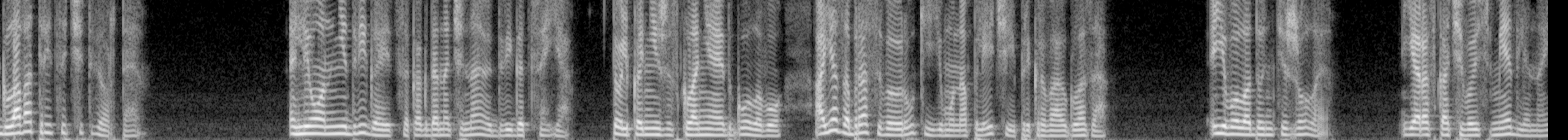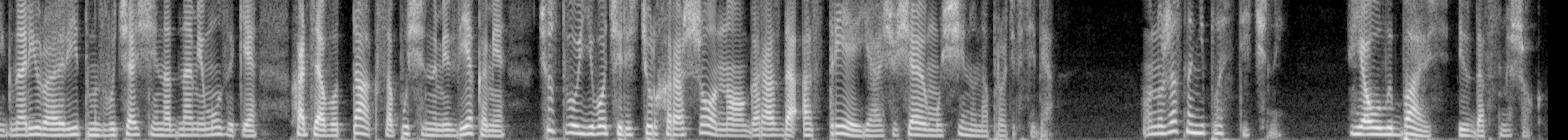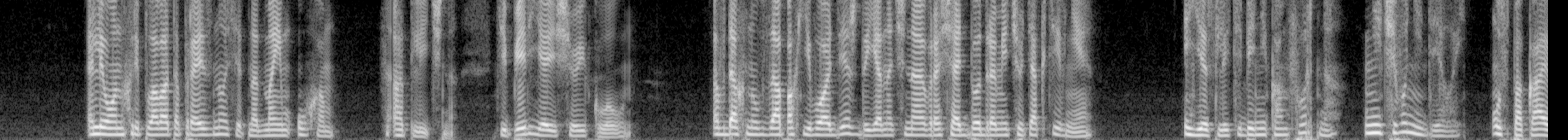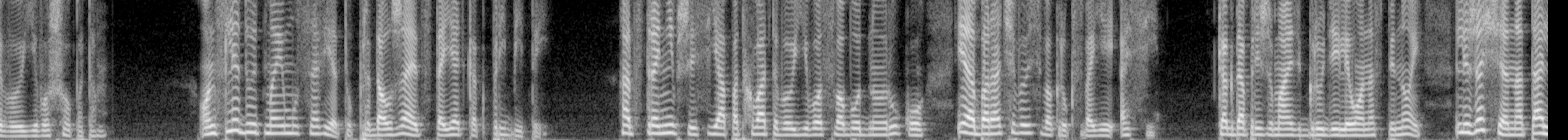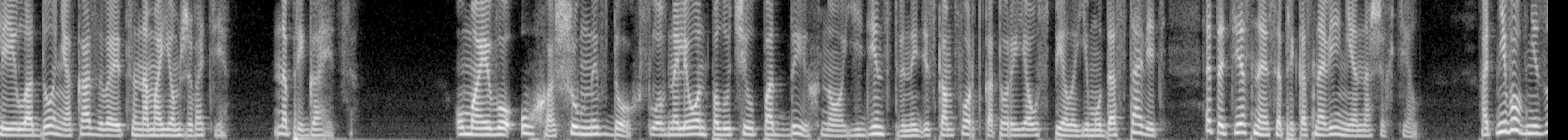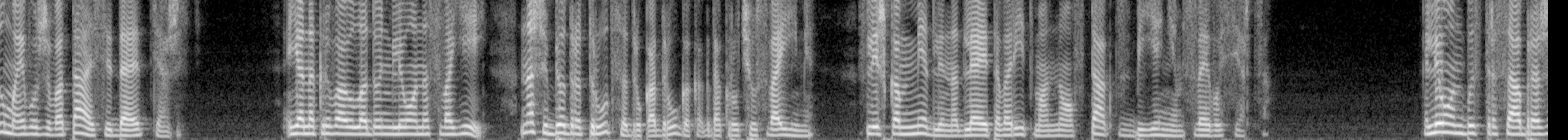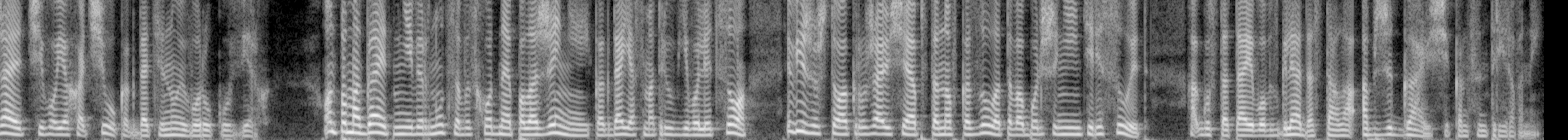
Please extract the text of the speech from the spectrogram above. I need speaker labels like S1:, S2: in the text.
S1: Глава 34. Леон не двигается, когда начинаю двигаться я. Только ниже склоняет голову, а я забрасываю руки ему на плечи и прикрываю глаза. Его ладонь тяжелая. Я раскачиваюсь медленно, игнорируя ритм звучащей над нами музыки, хотя вот так, с опущенными веками, чувствую его чересчур хорошо, но гораздо острее я ощущаю мужчину напротив себя. Он ужасно непластичный. Я улыбаюсь, издав смешок. Леон хрипловато произносит над моим ухом. «Отлично. Теперь я еще и клоун». Вдохнув запах его одежды, я начинаю вращать бедрами чуть активнее. «Если тебе некомфортно, ничего не делай», – успокаиваю его шепотом. Он следует моему совету, продолжает стоять как прибитый. Отстранившись, я подхватываю его свободную руку и оборачиваюсь вокруг своей оси. Когда прижимаюсь к груди Леона спиной, лежащая на талии ладонь оказывается на моем животе. Напрягается. У моего уха шумный вдох, словно Леон получил поддых, но единственный дискомфорт, который я успела ему доставить, это тесное соприкосновение наших тел. От него внизу моего живота оседает тяжесть. Я накрываю ладонь Леона своей. Наши бедра трутся друг от друга, когда кручу своими. Слишком медленно для этого ритма, но в такт с биением своего сердца. Леон быстро соображает, чего я хочу, когда тяну его руку вверх. Он помогает мне вернуться в исходное положение, и когда я смотрю в его лицо, вижу, что окружающая обстановка Золотова больше не интересует, а густота его взгляда стала обжигающе концентрированной.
